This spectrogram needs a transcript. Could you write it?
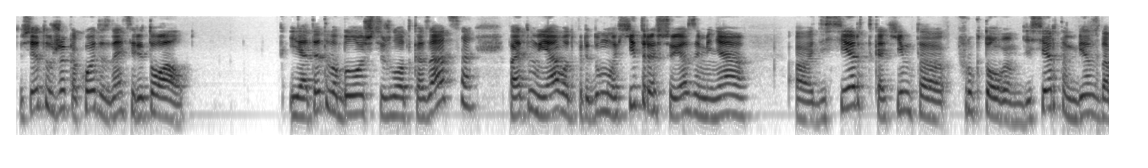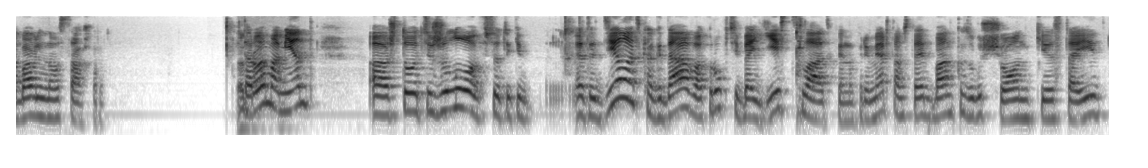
То есть это уже какой-то, знаете, ритуал. И от этого было очень тяжело отказаться, поэтому я вот придумала хитрость, что я заменяю э, десерт каким-то фруктовым десертом без добавленного сахара. А- Второй момент, что тяжело все-таки это делать, когда вокруг тебя есть сладкое. Например, там стоит банка сгущенки, стоит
